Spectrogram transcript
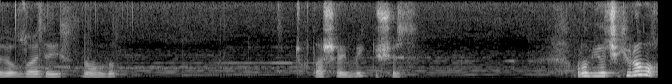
Ee, uzaydayız. Ne oldu? Çok da aşağı inmek düşeriz. Ama bir yer çekimine bak.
